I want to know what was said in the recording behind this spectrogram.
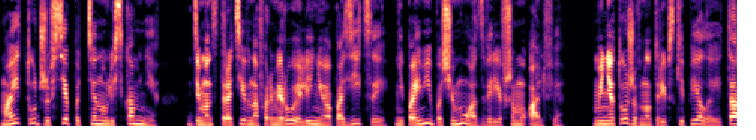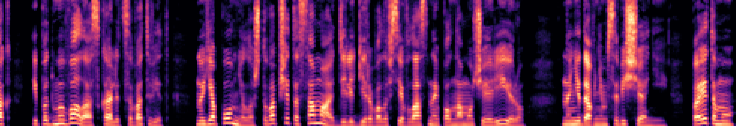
Мои тут же все подтянулись ко мне, демонстративно формируя линию оппозиции, не пойми почему озверевшему Альфе. Меня тоже внутри вскипело и так, и подмывало оскалиться в ответ, но я помнила, что вообще-то сама делегировала все властные полномочия Риеру на недавнем совещании, поэтому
